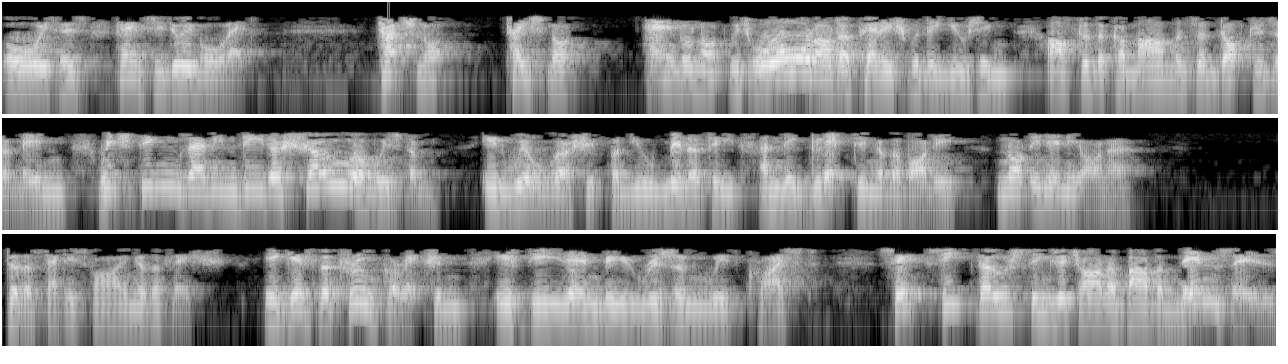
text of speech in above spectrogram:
Oh, he says, fancy doing all that. Touch not, taste not, handle not, which all are to perish with the using after the commandments and doctrines of men, which things have indeed a show of wisdom in will worship and humility and neglecting of the body, not in any honour, to the satisfying of the flesh. He gives the true correction, if ye then be risen with Christ. Seek those things which are above, and then says,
